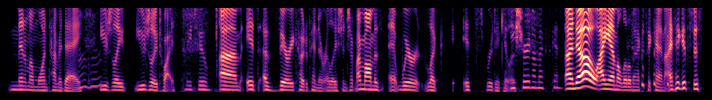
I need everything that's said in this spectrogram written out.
minimum one time a day, usually usually twice. Me too. Um, it's a very codependent relationship. My mom is eh, we're like it's ridiculous. You sure you're not Mexican? I know I am a little Mexican. I think it's just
